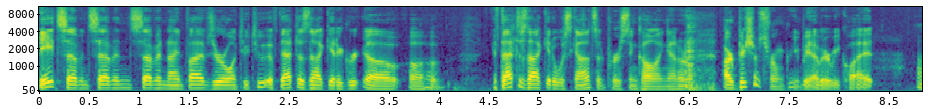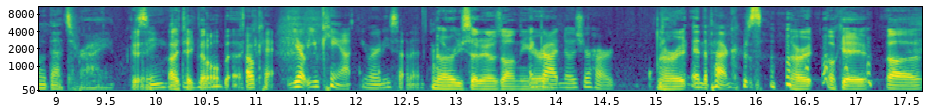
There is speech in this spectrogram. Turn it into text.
Eight seven seven seven nine five zero one two two. If that does not get a uh, uh, if that does not get a Wisconsin person calling, I don't know. Our bishop's from Green Bay. I better be quiet. Oh, that's right. Okay, See? I take that all Mhm. back. Okay. Yeah, you can't. You already said it. I already said it. I was on the And air. God knows your heart. All right. And the Packers. All right. Okay. Uh,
